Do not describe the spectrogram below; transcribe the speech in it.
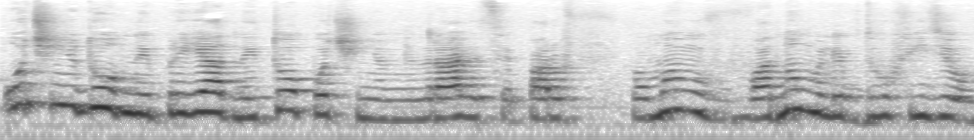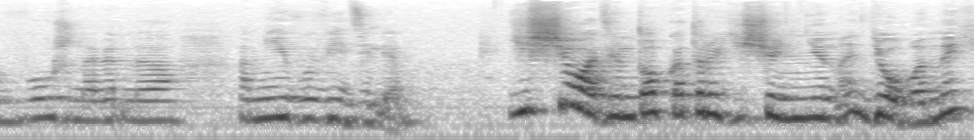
Очень удобный, приятный топ, очень он мне нравится. Я пару, по-моему, в одном или в двух видео вы уже, наверное, на мне его видели. Еще один топ, который еще не надеванный.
